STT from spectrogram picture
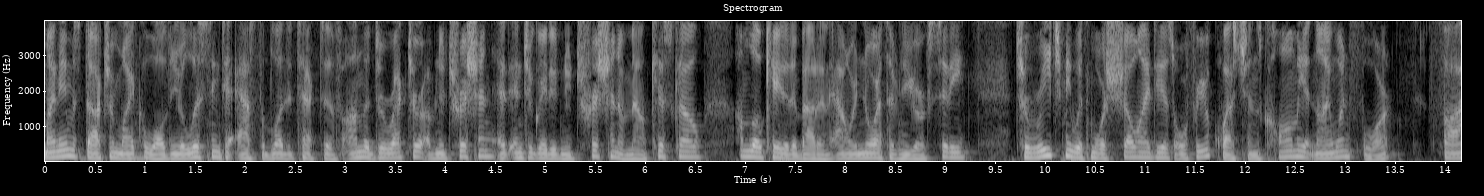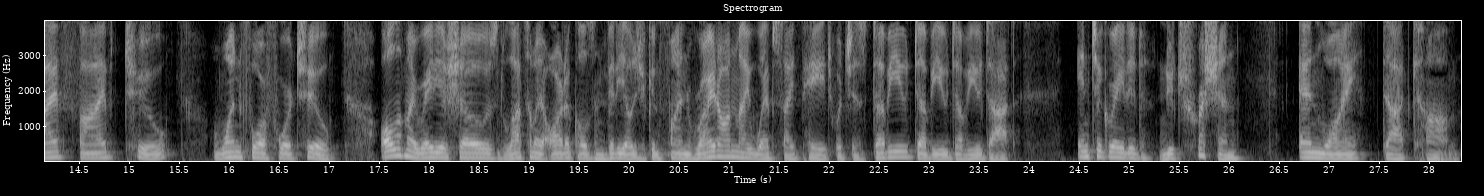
my name is Dr. Michael Wald. You're listening to Ask the Blood Detective. I'm the Director of Nutrition at Integrated Nutrition of Mount Kisco. I'm located about an hour north of New York City. To reach me with more show ideas or for your questions, call me at 914 552 1442. All of my radio shows, lots of my articles and videos you can find right on my website page, which is www.integratednutritionny.com.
